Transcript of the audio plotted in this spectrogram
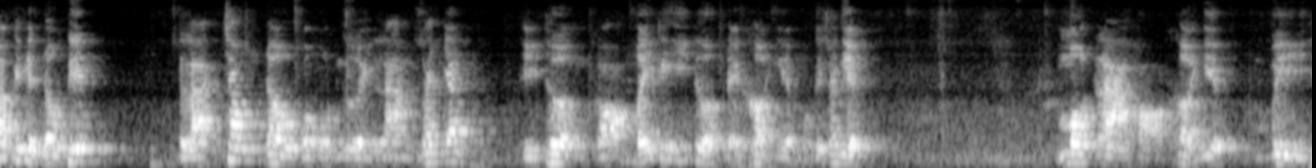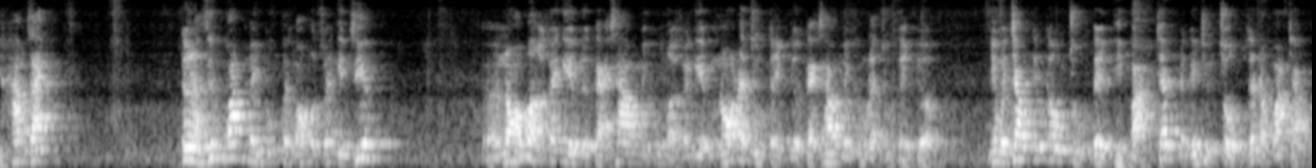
à, cái việc đầu tiên là trong đầu của một người làm doanh nhân thì thường có mấy cái ý tưởng để khởi nghiệp một cái doanh nghiệp. Một là họ khởi nghiệp vì ham danh tức là dứt khoát mình cũng phải có một doanh nghiệp riêng. Ờ, nó mở doanh nghiệp được tại sao mình không mở doanh nghiệp? Nó là chủ tịch được tại sao mình không là chủ tịch được? Nhưng mà trong cái câu chủ tịch thì bản chất là cái chữ chủ rất là quan trọng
